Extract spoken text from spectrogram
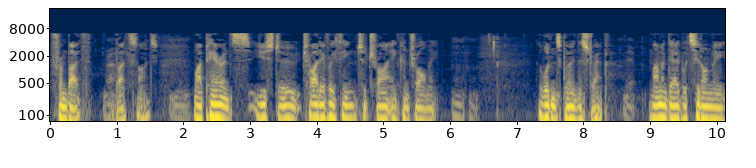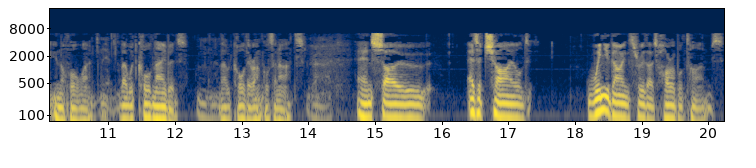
from both Right. both sides. My parents used to tried everything to try and control me. The wooden spoon, the strap. Yep. Mum and dad would sit on me in the hallway. Yep. They would call neighbours. They would call their uncles and aunts. Right. And so, as a child, when you're going through those horrible times,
